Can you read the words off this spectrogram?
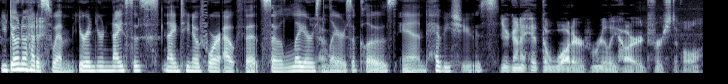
You don't know how to swim. You're in your nicest 1904 outfit. So layers and layers of clothes and heavy shoes. You're going to hit the water really hard first of all.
